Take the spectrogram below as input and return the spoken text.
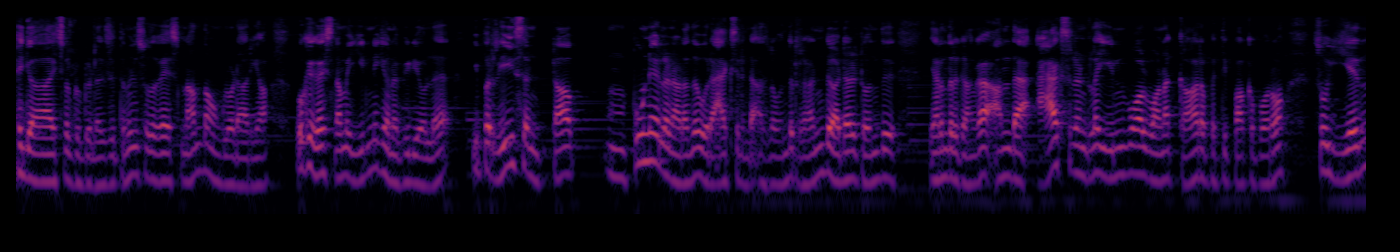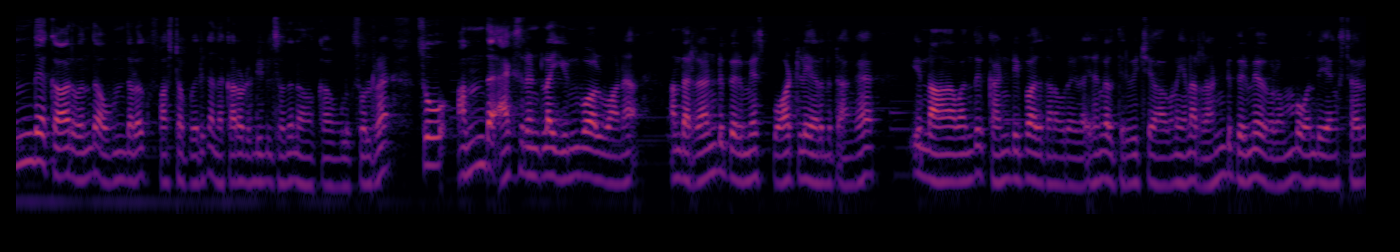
Hey guys welcome to Luxy Tamil so guys நான் தான் உங்களோட ஆரியா. ஓகே கைஸ் நம்ம இன்றைக்கான வீடியோவில் இப்போ ரீசெண்டாக புனேயில் நடந்த ஒரு ஆக்சிடெண்ட் அதில் வந்து ரெண்டு அடல்ட் வந்து இறந்துருக்காங்க. அந்த ஆக்சிடெண்ட்டில் இன்வால்வ் ஆன காரை பற்றி பார்க்க போகிறோம் ஸோ எந்த கார் வந்து அந்த அளவுக்கு ஃபாஸ்ட்டாக போயிருக்கு? அந்த காரோட டீட்டெயில்ஸ் வந்து நான் க- உங்களுக்கு சொல்கிறேன் ஸோ அந்த ஆக்சிடெண்ட்டில் இன்வால்வ் ஆன அந்த ரெண்டு பேருமே ஸ்பாட்லேயே இறந்துட்டாங்க. நான் வந்து கண்டிப்பாக அதுக்கான ஒரு இரங்கல் தெரிவிச்சே ஆகணும். ஏன்னா ரெண்டு பேருமே ரொம்ப வந்து யங்ஸ்டர்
